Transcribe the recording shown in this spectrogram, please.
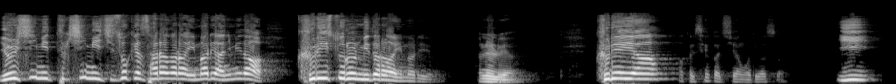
열심히 특심히 지속해서 살아가라 이 말이 아닙니다. 그리스도를 믿어라 이 말이에요. 할렐루야. 그래야 아까 세 가지 재앙 어디 갔어? 이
